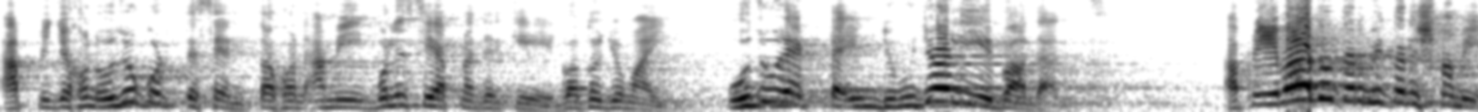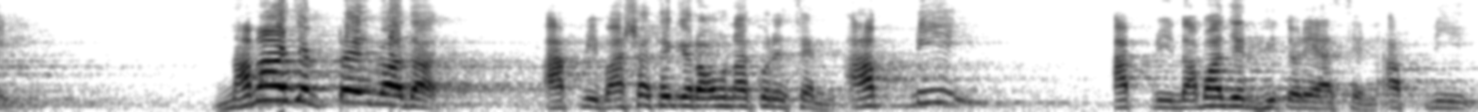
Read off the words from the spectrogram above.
আপনি যখন অজু করতেছেন, তখন আমি বলেছি আপনাদেরকে, গত জমাই উজু একটা ইন্ডিভিজুয়ালি ইবাদাত। আপনি ইবাদতের ভিতরে সামিল। নামাজ একটা ইবাদাত। আপনি বাসা থেকে রওনা করেছেন। আপনি আপনি নামাজের ভিতরে আছেন। আপনি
